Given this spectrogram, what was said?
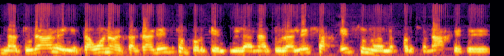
naturales, y está bueno destacar esto porque la naturaleza es uno de los personajes de,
